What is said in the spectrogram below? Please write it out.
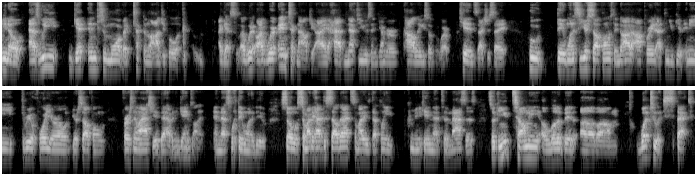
you know, as we get into more of a technological, I guess uh, we're, uh, we're in technology. I have nephews and younger colleagues, or, or kids, I should say, who they want to see your cell phones. They know how to operate it. I think you give any three or four year old your cell phone, first they'll ask you if they have any games on it. And that's what they want to do. So somebody had to sell that. Somebody's definitely communicating that to the masses. So can you tell me a little bit of um, what to expect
